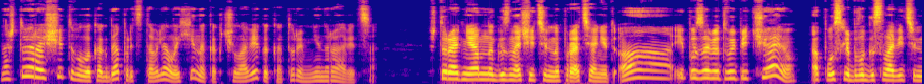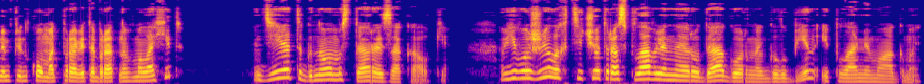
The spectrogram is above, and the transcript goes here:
На что я рассчитывала, когда представляла Хина как человека, который мне нравится? Что родня многозначительно протянет а, и позовет выпить чаю, а после благословительным пинком отправит обратно в Малахит? Дед — гном старой закалки. В его жилах течет расплавленная руда горных глубин и пламя магмы.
